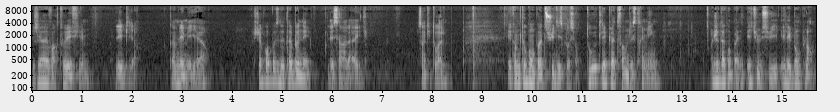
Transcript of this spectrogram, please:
j'irai voir tous les films, les pires comme les meilleurs. Je te propose de t'abonner, laisser un like, 5 étoiles. Et comme tout bon pote, je suis dispo sur toutes les plateformes de streaming. Je t'accompagne et tu me suis. Et les bons plans,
